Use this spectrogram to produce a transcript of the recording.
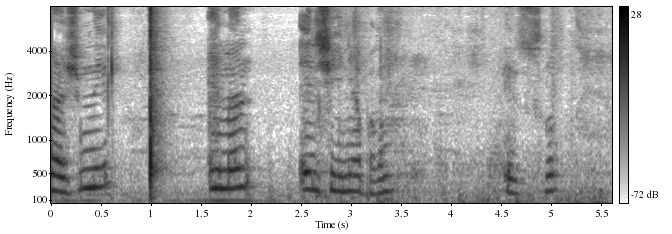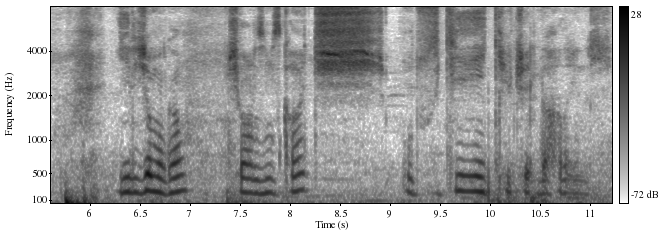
Ha şimdi hemen el şeyini yapalım. Mevzusunu. Geleceğim agam. Şarjımız kaç? 32, 2, 3, 50 daha dayanır.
